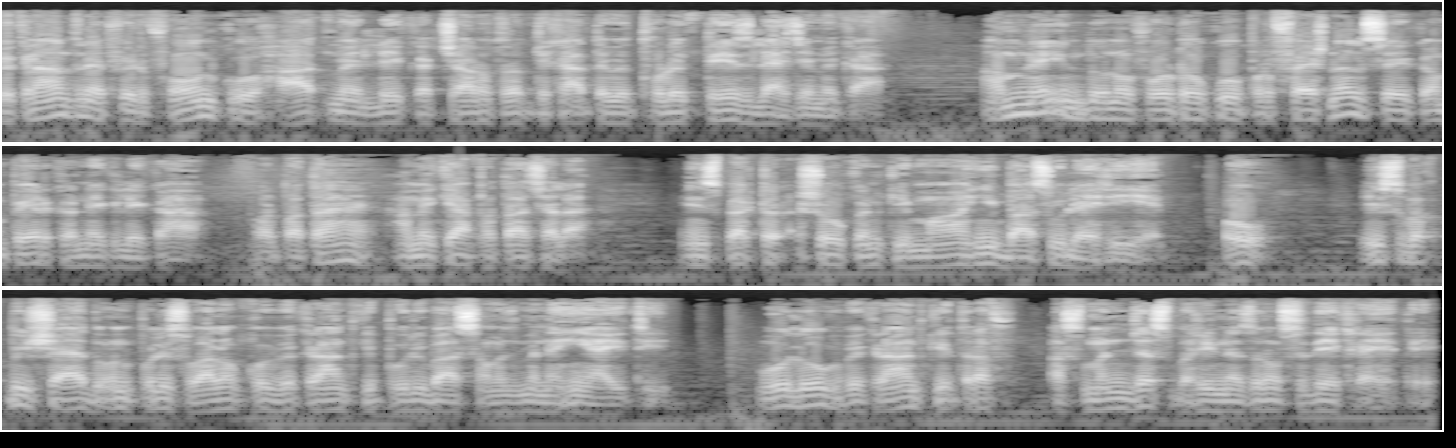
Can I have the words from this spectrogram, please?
विक्रांत ने फिर फ़ोन को हाथ में लेकर चारों तरफ़ दिखाते हुए थोड़े तेज लहजे में कहा, हमने इन दोनों फ़ोटो को प्रोफेशनल से कंपेयर करने के लिए कहा और पता है, हमें क्या पता चला, इंस्पेक्टर अशोकन की माँ ही बासु लहरी है। ओ इस वक्त भी शायद उन पुलिस वालों को विक्रांत की पूरी बात समझ में नहीं आई थी। वो लोग विक्रांत की तरफ़ असमंजस भरी नज़रों से देख रहे थे।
